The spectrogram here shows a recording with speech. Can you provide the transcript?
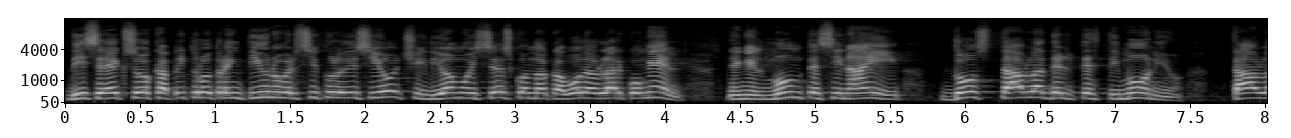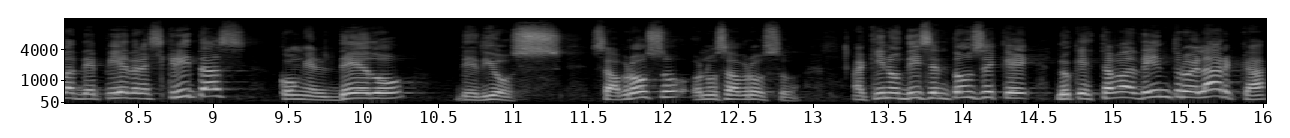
dice Éxodo capítulo 31, versículo 18, y dio a Moisés cuando acabó de hablar con él en el monte Sinaí dos tablas del testimonio, tablas de piedra escritas con el dedo de Dios. ¿Sabroso o no sabroso? Aquí nos dice entonces que lo que estaba dentro del arca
